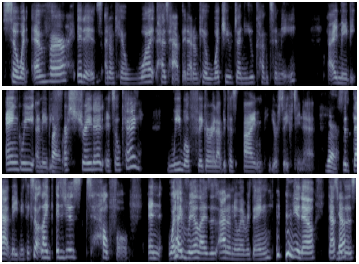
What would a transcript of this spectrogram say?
So, whatever it is, I don't care what has happened, I don't care what you've done, you come to me. I may be angry, I may be Right. frustrated. It's okay. We will figure it out because I'm your safety net yes. But that made me think so like it's just helpful. And what i've realized is i don't know everything you know? That's Yeah. what this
